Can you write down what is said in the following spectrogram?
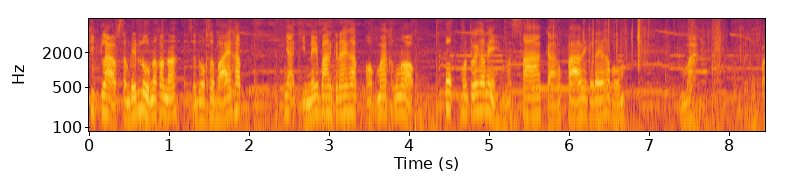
พริกลาบสำเร็จรูปนะครับนะสะดวกสบายครับเนี่ยกินในบ้านก็ได้ครับ ออกมาข้างนอก ปกมาตัวครับนี่ มาซากลางปลาไปก็ได้ครับผม มาใส่ลงไป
